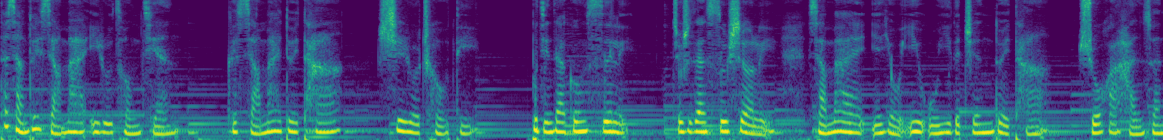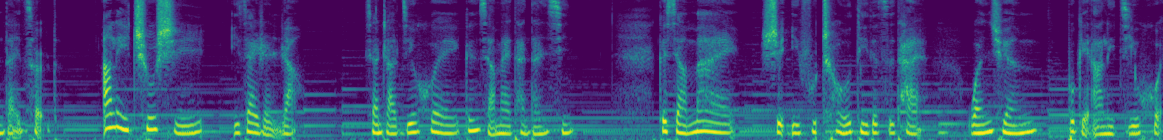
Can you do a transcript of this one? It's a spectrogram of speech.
他想对小麦一如从前，可小麦对他视若仇敌。不仅在公司里，就是在宿舍里，小麦也有意无意地针对他，说话寒酸带刺儿的。阿丽初时一再忍让，想找机会跟小麦谈谈心，可小麦。是一副仇敌的姿态，完全不给阿丽机会。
